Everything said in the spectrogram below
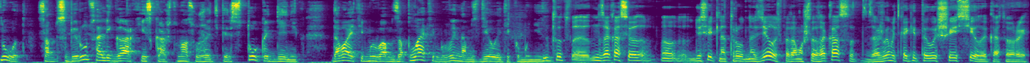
Ну вот, соберутся олигархи и скажут, у нас уже теперь столько денег, давайте мы вам заплатим, и вы нам сделаете коммунизм. Ну, тут э, заказ ну, действительно трудно сделать, потому что заказ должны быть какие-то высшие силы, которые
